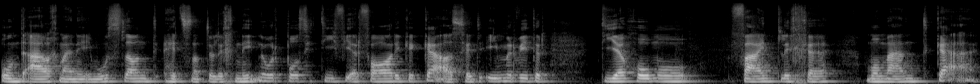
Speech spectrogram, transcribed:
Und auch, ich meine, im Ausland hat es natürlich nicht nur positive Erfahrungen gegeben. Es hat immer wieder die homofeindlichen Momente gegeben.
